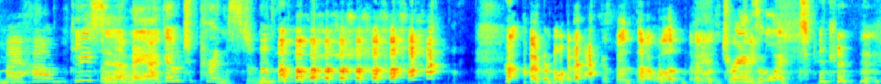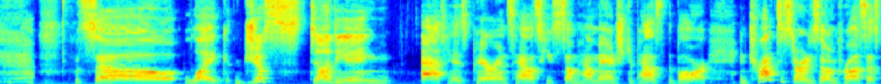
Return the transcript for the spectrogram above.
may I have? Please, sir, more?" may I go to Princeton? I don't know what accent that was, it was. Transatlantic. so, like, just studying at his parents' house, he somehow managed to pass the bar and tried to start his own process,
